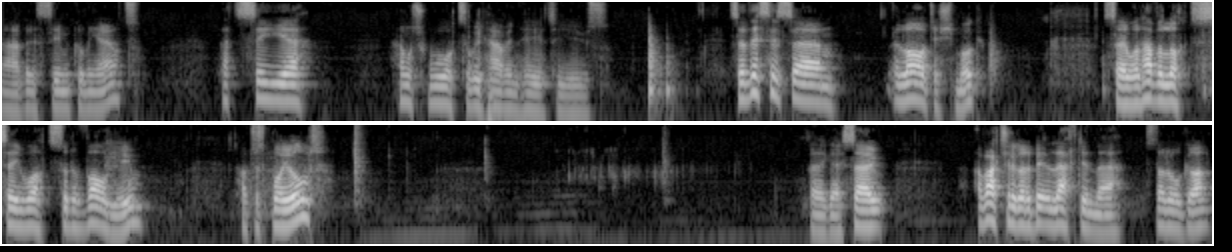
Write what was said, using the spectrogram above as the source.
Uh, a bit of steam coming out. Let's see uh, how much water we have in here to use. So this is um, a largish mug. So we'll have a look to see what sort of volume I've just boiled. There we go. So I've actually got a bit left in there. It's not all gone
